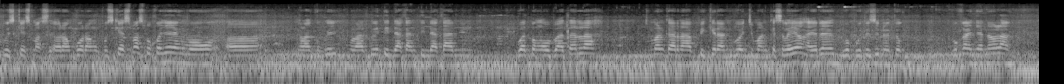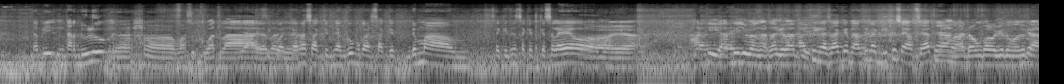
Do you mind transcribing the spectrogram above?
puskesmas orang-orang puskesmas pokoknya yang mau eh, ngelakuin ngelakuin tindakan-tindakan buat pengobatan lah cuman karena pikiran gue cuman keseleo akhirnya gue putusin untuk bukannya nolak tapi ntar dulu Ya, masih kuat lah. ya, si kuat katanya. karena sakitnya gue bukan sakit demam sakitnya sakit keseleo Oh iya. Hati, Yang- hati juga nggak sakit hati. hati nggak sakit hati lagi itu sehat-sehatnya Nggak, dongkol gitu maksudnya.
